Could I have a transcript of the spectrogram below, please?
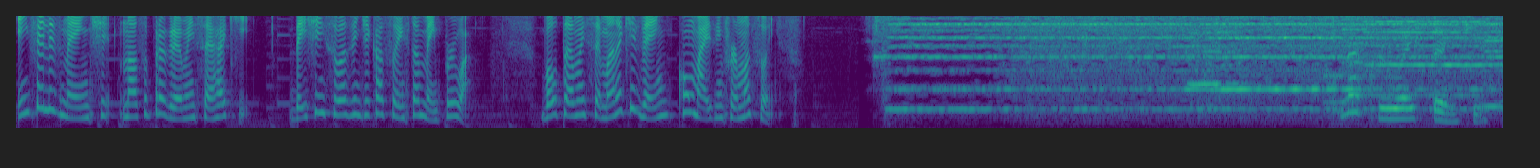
Infelizmente, nosso programa encerra aqui. Deixem suas indicações também por lá. Voltamos semana que vem com mais informações. Na sua estante.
